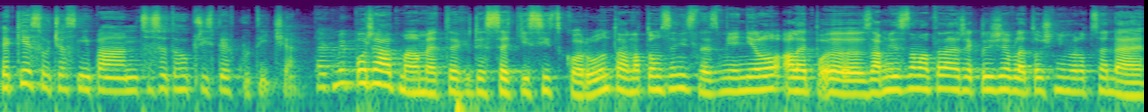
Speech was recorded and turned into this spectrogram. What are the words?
Jaký je současný plán, co se toho příspěvku týče? Tak my pořád máme těch 10 000 korun, na tom se nic nezměnilo, ale eh, zaměstnavatelé řekli, že v letošním roce ne,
